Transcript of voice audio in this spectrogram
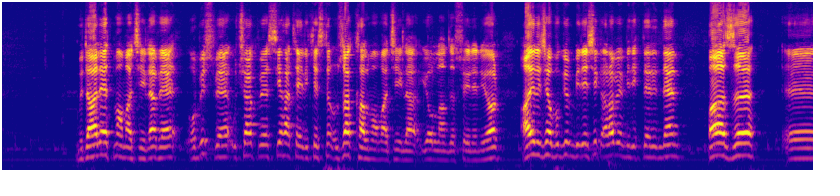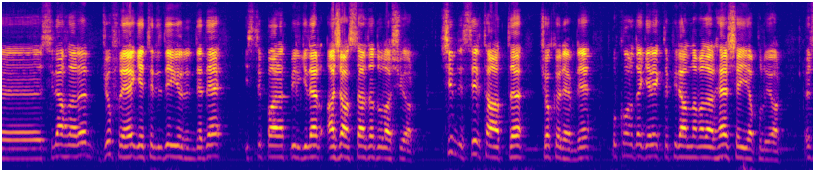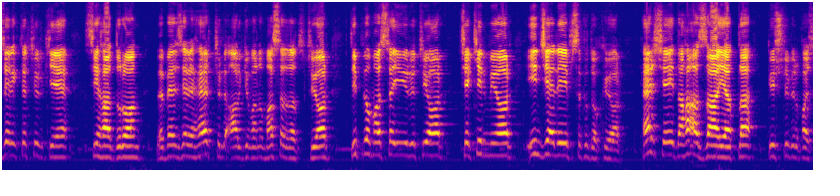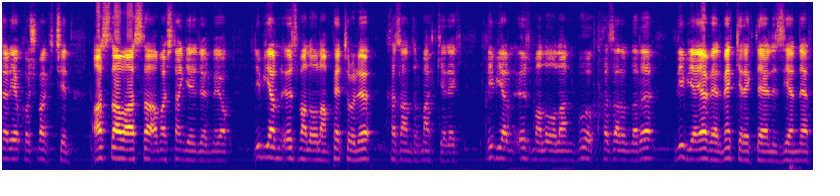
müdahale etme amacıyla ve obüs ve uçak ve SİHA tehlikesinden uzak kalma amacıyla yollandığı söyleniyor. Ayrıca bugün Birleşik Arap Emirlikleri'nden bazı eee, silahların Cufra'ya getirildiği yönünde de istihbarat bilgiler ajanslarda dolaşıyor. Şimdi Sirta hattı çok önemli. Bu konuda gerekli planlamalar her şey yapılıyor. Özellikle Türkiye SİHA, drone ve benzeri her türlü argümanı masada tutuyor. Diplomasayı yürütüyor, çekilmiyor, inceleyip sıkı dokuyor. Her şey daha az zayiatla güçlü bir başarıya koşmak için. Asla ve asla amaçtan geri dönme yok. Libya'nın öz malı olan petrolü kazandırmak gerek. Libya'nın öz malı olan bu kazanımları Libya'ya vermek gerek değerli izleyenler.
